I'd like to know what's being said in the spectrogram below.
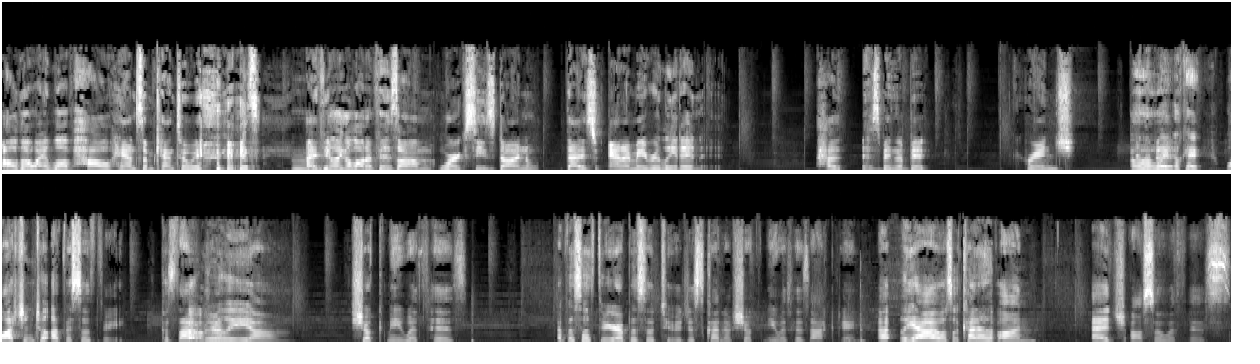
although I love how handsome Kento is, I feel like a lot of his um works he's done that is anime related has has been a bit cringe. Oh wait, okay. Watch until episode three, because that Oh, okay. really um shook me with his episode three or episode two. It just kind of shook me with his acting. Uh, yeah, I was kind of on edge also with this.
